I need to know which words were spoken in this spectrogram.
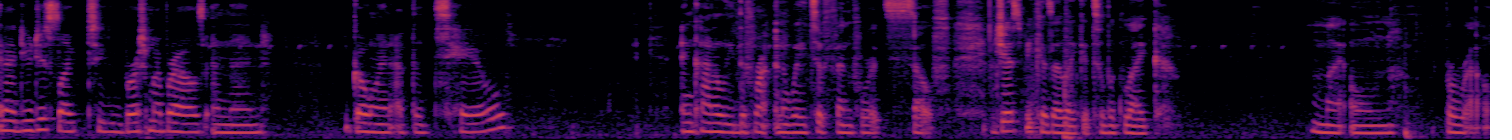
And I do just like to brush my brows and then go in at the tail and kind of leave the front in a way to fend for itself just because I like it to look like my own brow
